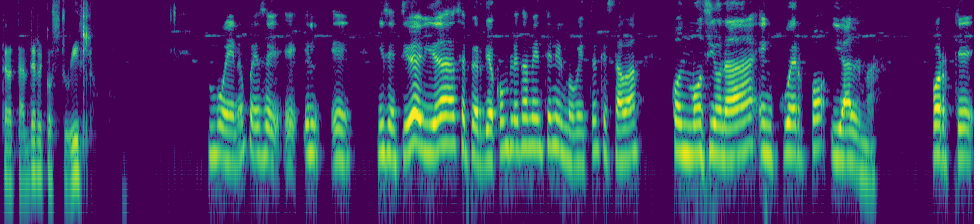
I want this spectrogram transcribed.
tratar de reconstruirlo? Bueno, pues eh, eh, eh, mi sentido de vida se perdió completamente en el momento en que estaba conmocionada en cuerpo y alma, porque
